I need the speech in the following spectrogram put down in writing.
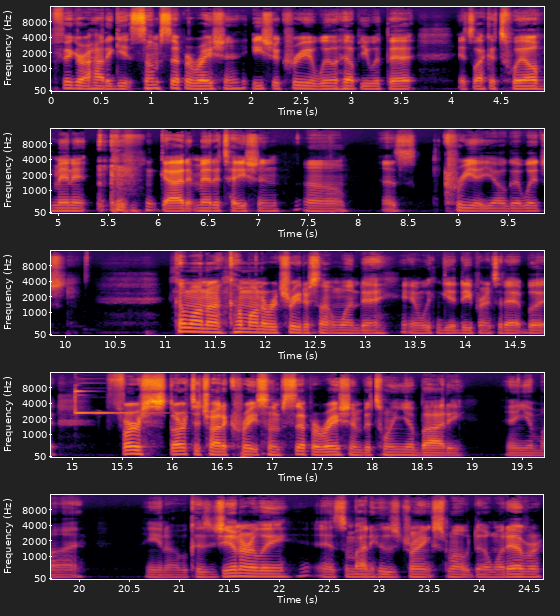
figure out how to get some separation. Isha Kriya will help you with that. It's like a 12 minute guided meditation. Um, that's Kriya yoga, which come on a come on a retreat or something one day and we can get deeper into that. But first start to try to create some separation between your body and your mind. You know, because generally, as somebody who's drank, smoked, done whatever,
